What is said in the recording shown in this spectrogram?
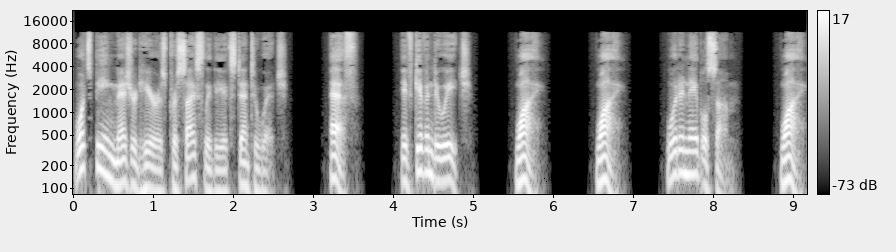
What's being measured here is precisely the extent to which f if given to each y y would enable some y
